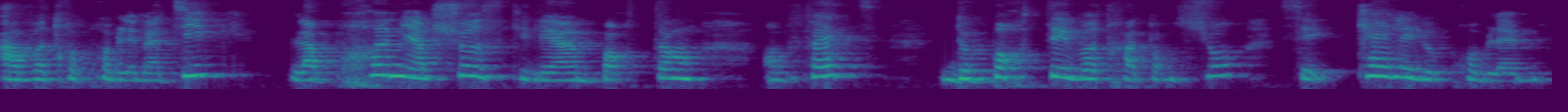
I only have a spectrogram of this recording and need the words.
à votre problématique, la première chose qu'il est important en fait de porter votre attention, c'est quel est le problème?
